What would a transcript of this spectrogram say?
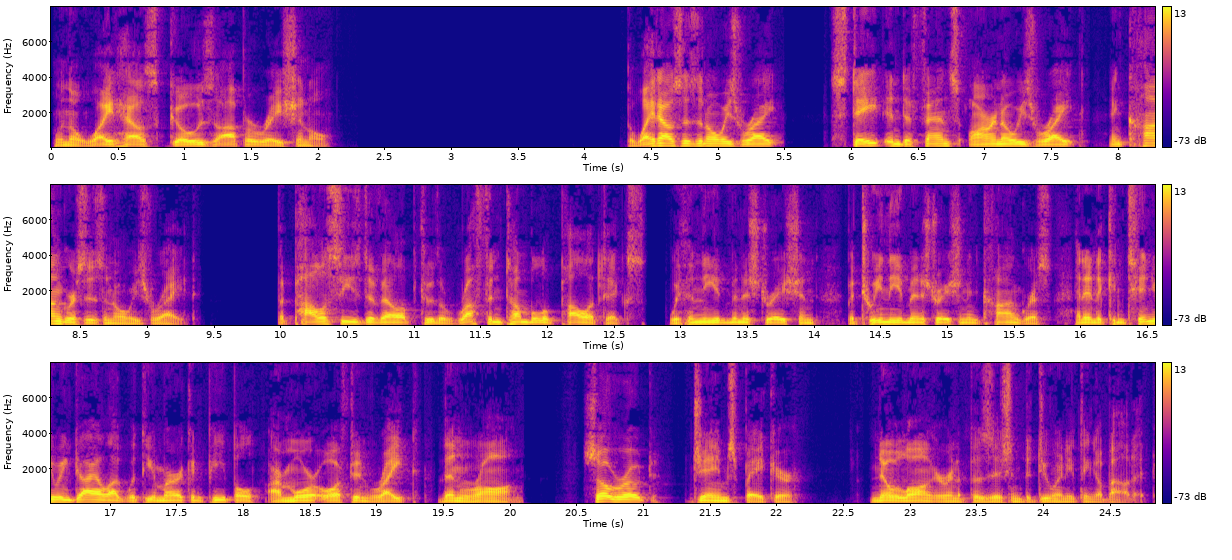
when the White House goes operational. The White House isn't always right, state and defense aren't always right, and Congress isn't always right. But policies developed through the rough and tumble of politics within the administration, between the administration and Congress, and in a continuing dialogue with the American people are more often right than wrong. So wrote James Baker, no longer in a position to do anything about it.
